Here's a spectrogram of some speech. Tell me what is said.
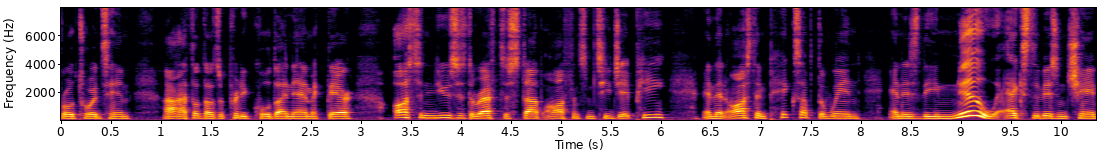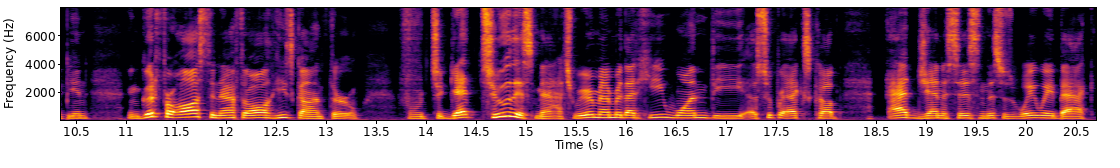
roll towards him. Uh, I thought that was a pretty cool dynamic there. Austin uses the ref to stop offense from TJP, and then Austin picks up the win and is the new X Division champion. And good for Austin after all he's gone through. For, to get to this match, we remember that he won the uh, Super X Cup at Genesis, and this was way, way back,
